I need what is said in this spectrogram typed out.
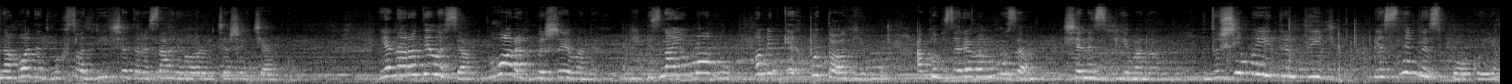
нагоди 200-річчя Тараса Григоровича Шевченка. Я народилася в горах вишиваних і знаю мову гомінких потоків, а кобзарева муза ще не співана. В душі моїй тремтить ясним неспокоєм.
